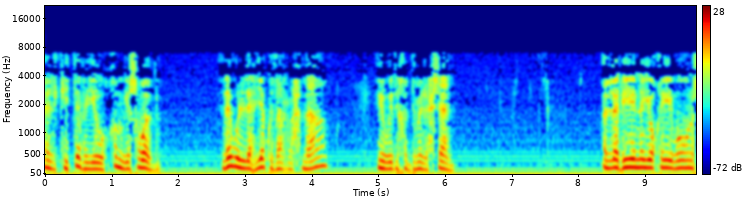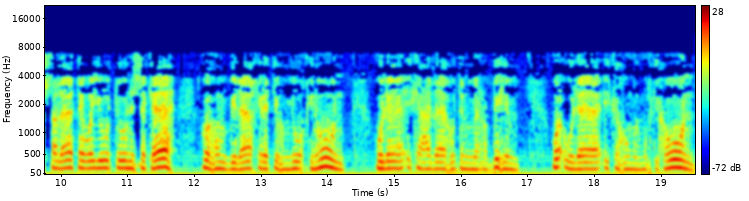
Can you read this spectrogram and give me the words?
الكتاب يوقم يصوب. ذو الله يكذى الرحمة يود يخدم الإحسان الذين يقيمون الصلاة ويؤتون الزكاة وهم بالآخرة هم يوقنون. أولئك على هدى من ربهم وأولئك هم المفلحون.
